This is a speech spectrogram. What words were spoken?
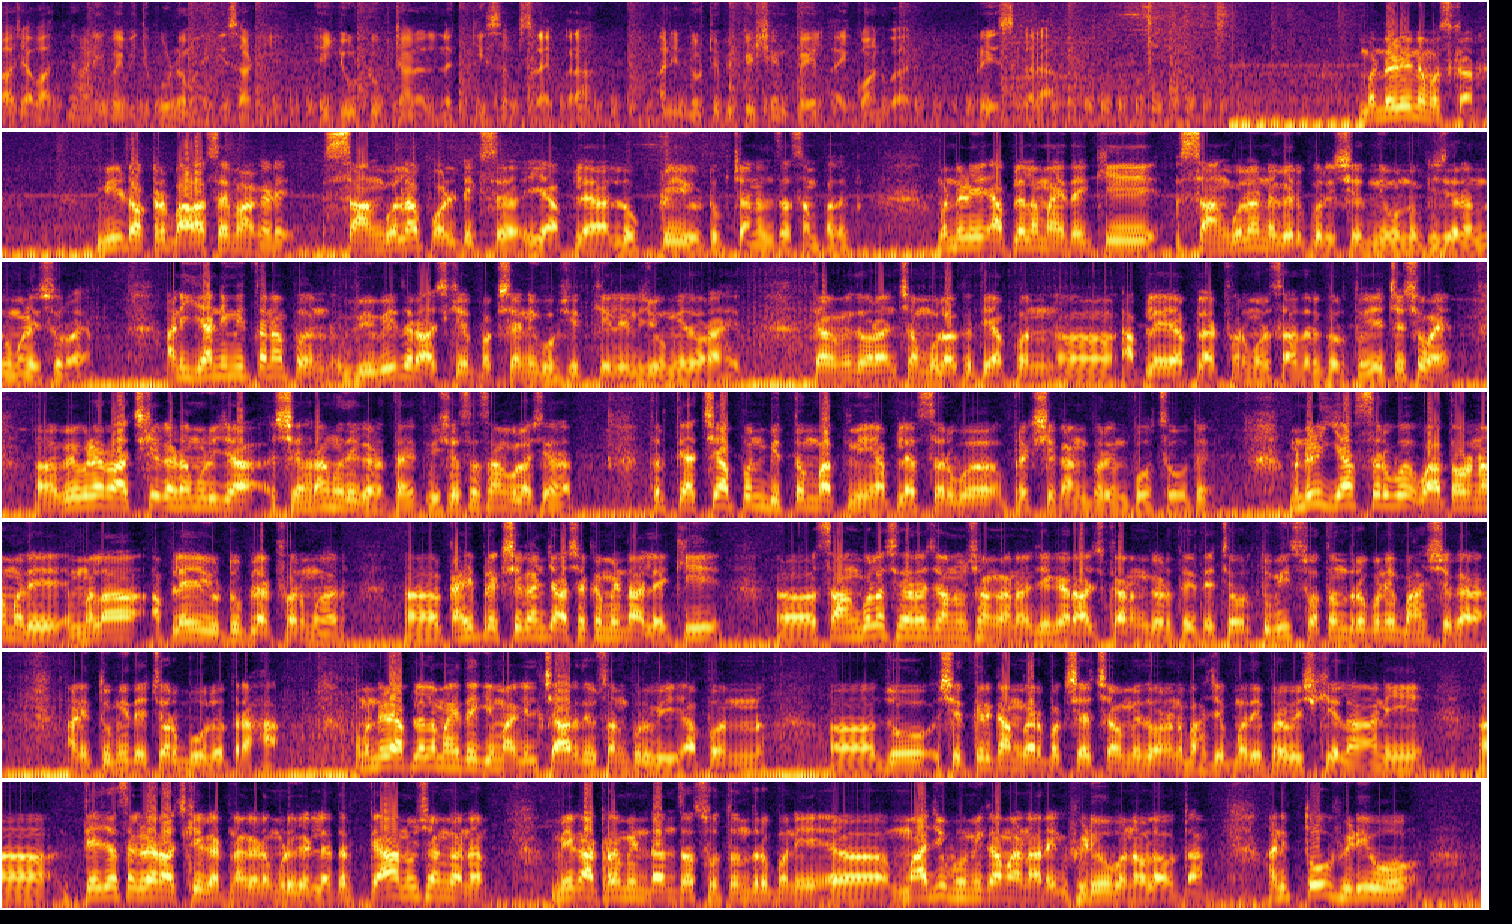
ताज्या बातम्या आणि वैविध्यपूर्ण माहितीसाठी हे यूट्यूब चॅनल नक्की सबस्क्राईब करा आणि नोटिफिकेशन बेल आयकॉनवर प्रेस करा. मंडळी नमस्कार. मी डॉक्टर बाळासाहेब आघाडे सांगोला पॉलिटिक्स या आपल्या लोकप्रिय यूट्यूब चॅनलचा संपादक. मंडळी आपल्याला माहीत आहे की सांगोला नगर परिषद निवडणुकीची रणधुमाळी सुरू आहे. आणि या निमित्तानं आपण विविध राजकीय पक्षांनी घोषित केलेले जे उमेदवार आहेत त्या उमेदवारांच्या मुलाखती आपण आपल्या या प्लॅटफॉर्मवर सादर करतो. याच्याशिवाय वेगवेगळ्या राजकीय घडामोडी ज्या शहरामध्ये घडत आहेत विशेषतः सांगोला शहरात तर त्याची आपण बित्तम बातमी आपल्या सर्व प्रेक्षकांपर्यंत पोहोचवते. मंडळी या सर्व वातावरणामध्ये मला आपल्या यूट्यूब प्लॅटफॉर्मवर काही प्रेक्षकांच्या अशा कमेंट आल्या की सांगोला शहराच्या अनुषंगानं जे काही राजकारण घडते त्याच्यावर तुम्ही स्वतंत्रपणे भाष्य करा आणि तुम्ही त्याच्यावर बोलत राहा. मंडळी आपल्याला माहिती आहे की मागील चार दिवसांपूर्वी आपण जो शेतकरी कामगार पक्षाच्या उमेदवारानं भाजपमध्ये प्रवेश केला आणि त्या ज्या सगळ्या राजकीय घटना घडामोडी घडल्या तर त्या अनुषंगानं मी एक अठरा मिनिटांचा स्वतंत्रपणे माझी भूमिका मानणारा एक व्हिडिओ बनवला होता. आणि तो व्हिडिओ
